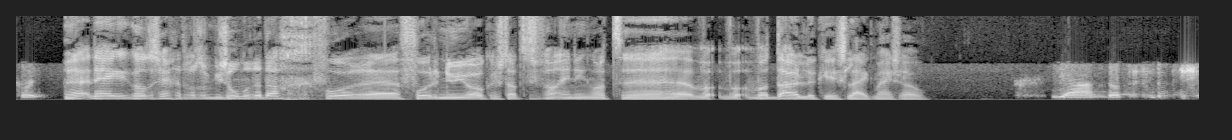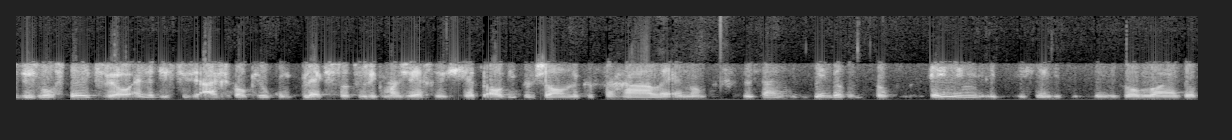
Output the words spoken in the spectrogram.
sorry? Nee, ik wilde zeggen, het was een bijzondere dag voor, eh, voor de New Yorkers. Dat is wel één ding wat, eh, wa- wa- wat duidelijk is, lijkt mij zo. Ja, dat, dat is het dus nog steeds wel. En het is dus eigenlijk ook heel complex, dat wil ik maar zeggen. Dus je hebt al die persoonlijke verhalen en dan... Er zijn, ik denk dat, dat één ding is, denk, ik, denk ik wel belangrijk, dat,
